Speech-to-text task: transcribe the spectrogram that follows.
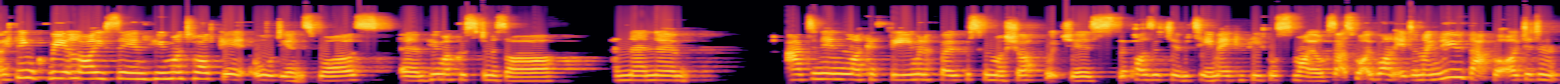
I think realizing who my target audience was, um, who my customers are, and then um, adding in like a theme and a focus for my shop, which is the positivity, making people smile, because that's what I wanted. And I knew that, but I didn't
